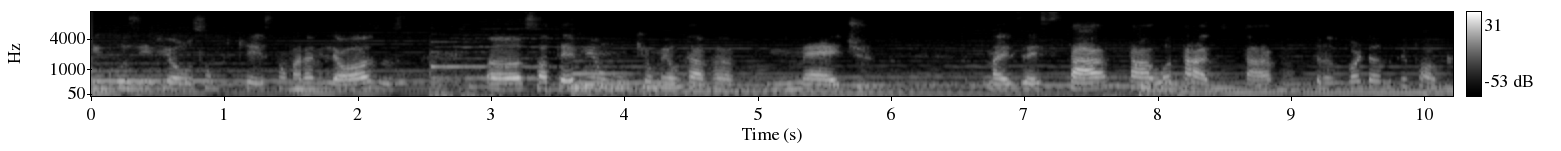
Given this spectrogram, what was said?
inclusive ouçam porque estão maravilhosos, ah, só teve um que o meu tava médio. Mas esse tá, tá lotado, tá transbordando pipoca.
